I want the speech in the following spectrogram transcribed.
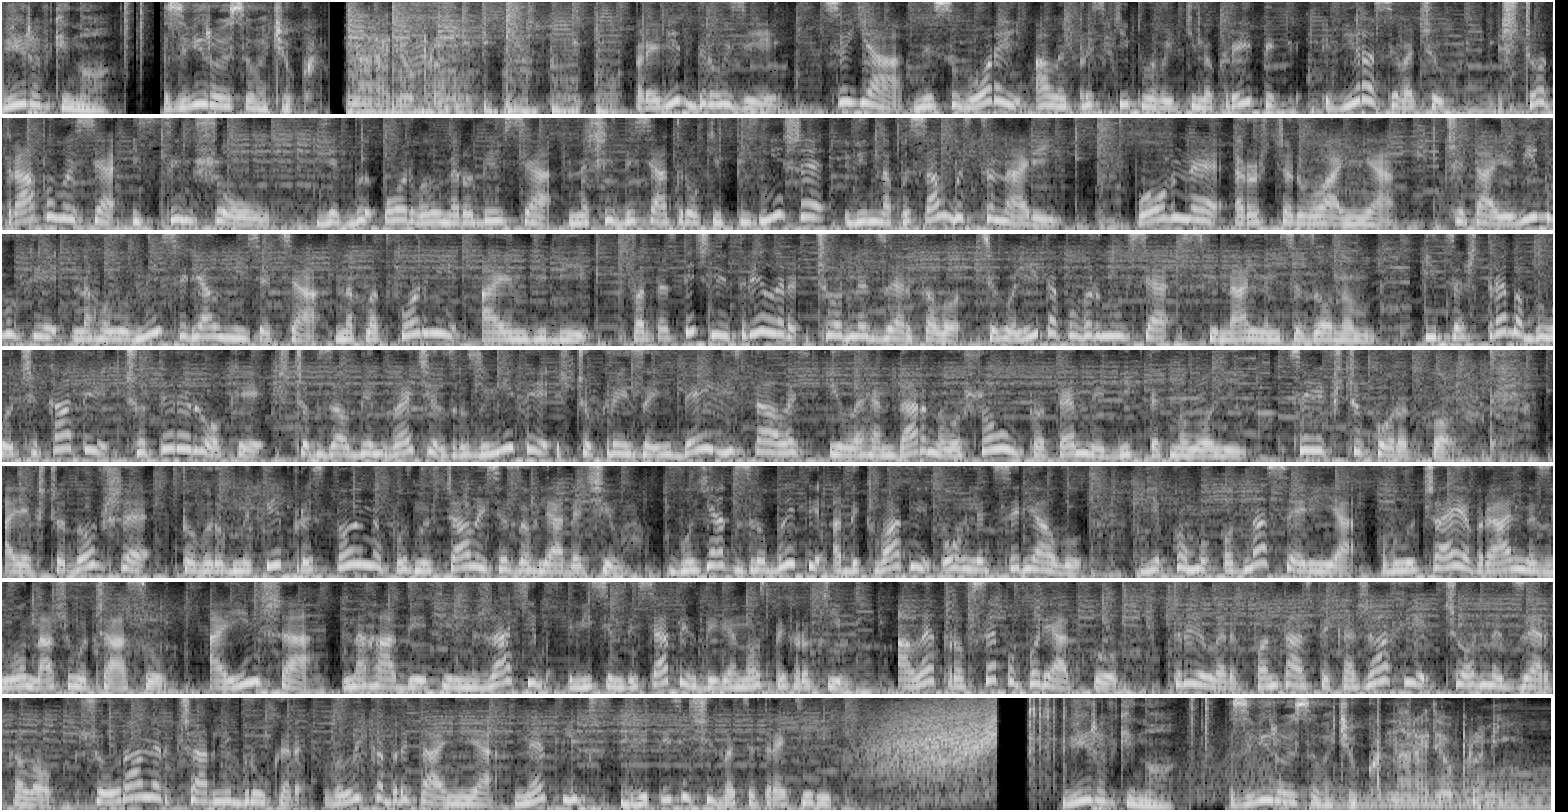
Віра в кіно з Вірою Сивачук на Радіо Промінь. Привіт, друзі! Це я, не суворий, але прискіпливий кінокритик Віра Сивачук. Що трапилося із цим шоу? Якби Орвел народився на 60 років пізніше, він написав би сценарій. Повне розчарування. Читаю відгуки на головний серіал місяця на платформі IMDb. Фантастичний трилер Чорне дзеркало цього літа повернувся з фінальним сезоном. І це ж треба було чекати 4 роки, щоб за один вечір зрозуміти, що криза ідей дісталась і легендарного шоу про темний бік технологій. Це якщо коротко. А якщо довше, то виробники пристойно познущалися з оглядачів. Бо як зробити адекватний огляд серіалу, в якому одна серія влучає в реальне зло нашого часу, а інша нагадує фільм жахів 80-х-90-х років. Але про все по порядку: трилер, фантастика, жахи, чорне дзеркало, шоуранер Чарлі Брукер, Велика Британія, Netflix, 2023 рік. Віра в кіно з Вірою Сивачук на Радіо Промінь.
